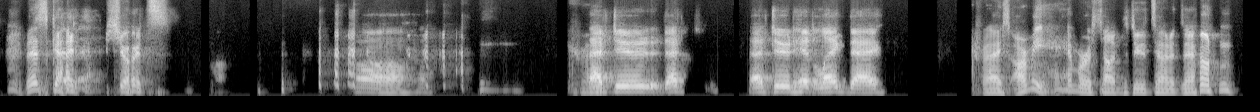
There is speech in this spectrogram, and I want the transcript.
this guy shorts. Oh, Christ. that dude, that that dude hit leg day. Christ. Armie Hammer is telling the dude to tone it down.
